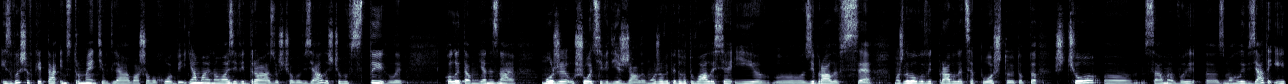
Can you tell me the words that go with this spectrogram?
із вишивки та інструментів для вашого хобі? Я маю на увазі відразу, що ви взяли, що ви встигли, коли там, я не знаю, може у шоці від'їжджали, може ви підготувалися і е, зібрали все. Можливо, ви відправили це поштою. Тобто, що е, саме ви е, змогли взяти і.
